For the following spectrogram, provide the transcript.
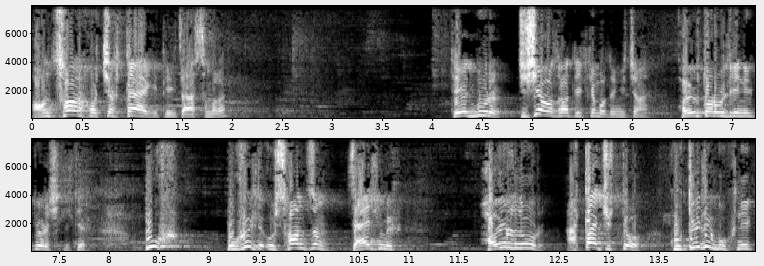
онцгойрох учиртай гэдгийг заасан байна. Тэгээд бүр жишээ болгоод хэлэх юм бол ингэж байгаа. Хоёрдугаар бүлгийн нэгдүгээр эшлэлээр бүх бүхэл өс хонзон зайлмих хоёр нүур ата житөө гүтгэлэг бүхнийг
